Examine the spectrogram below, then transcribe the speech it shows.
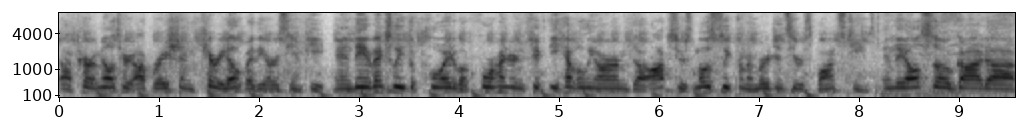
uh, paramilitary operation carried out by the RCMP. And they eventually deployed about 450 heavily armed uh, officers, mostly from emergency response teams. And they also got uh,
